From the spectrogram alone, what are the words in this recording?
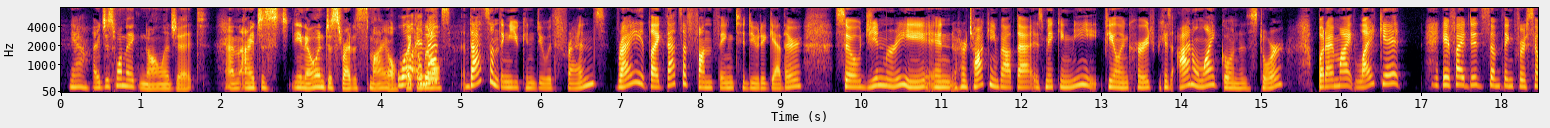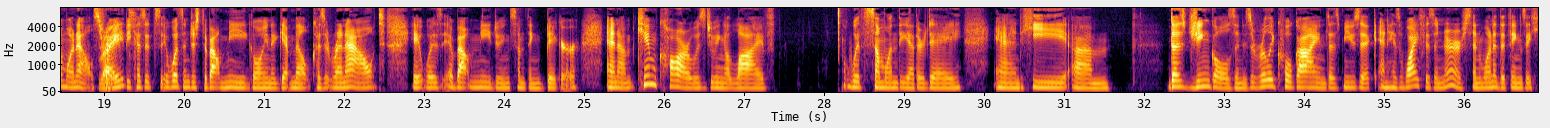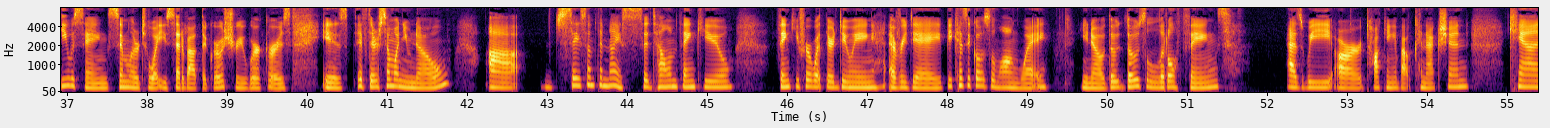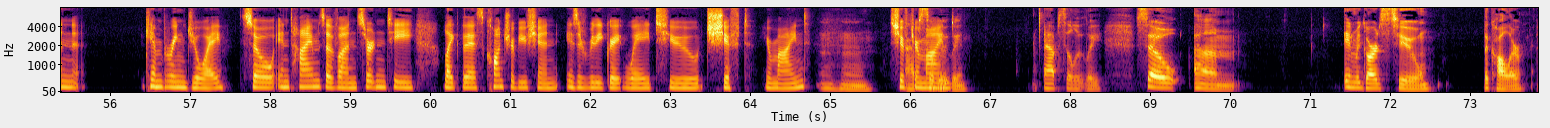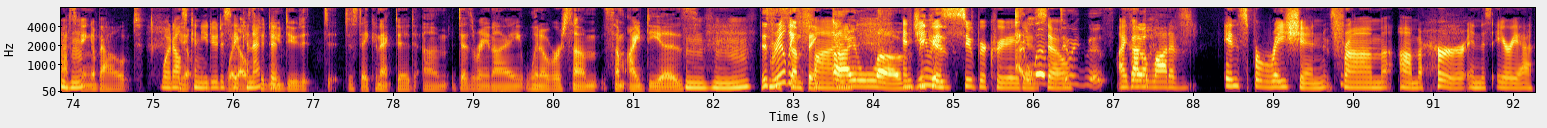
yeah. I just want to acknowledge it. And I just, you know, and just write a smile. Well, like and little... that's that's something you can do with friends, right? Like that's a fun thing to do together. So Jean Marie and her talking about that is making me feel encouraged because I don't like going to the store, but I might like it if I did something for someone else, right? right? Because it's it wasn't just about me going to get milk because it ran out. It was about me doing something bigger. And um, Kim Carr was doing a live with someone the other day, and he um, does jingles and is a really cool guy and does music. And his wife is a nurse. And one of the things that he was saying, similar to what you said about the grocery workers, is if there's someone you know, uh, say something nice. So tell them thank you. Thank you for what they're doing every day because it goes a long way. You know, th- those little things as we are talking about connection can can bring joy so, in times of uncertainty like this, contribution is a really great way to shift your mind. Mm-hmm. Shift Absolutely. your mind. Absolutely. Absolutely. So, um, in regards to the caller mm-hmm. asking mm-hmm. about what else you know, can you do to stay connected? What can you do to, to, to stay connected? Um, Desiree and I went over some some ideas. Mm-hmm. This really is something fun. I love, and Jamie is super creative. I so doing this. I got so. a lot of inspiration from um, her in this area,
